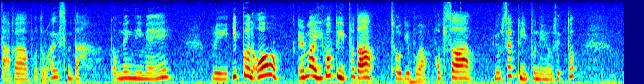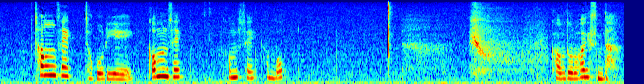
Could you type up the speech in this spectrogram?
나가 보도록 하겠습니다. 넘냉님의 우리 이쁜, 어! 엘마 이것도 이쁘다. 저기 뭐야, 법사. 요 색도 이쁘네요, 요 색도. 청색 저고리에 검은색, 검은색 한복. 휴, 가보도록 하겠습니다.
